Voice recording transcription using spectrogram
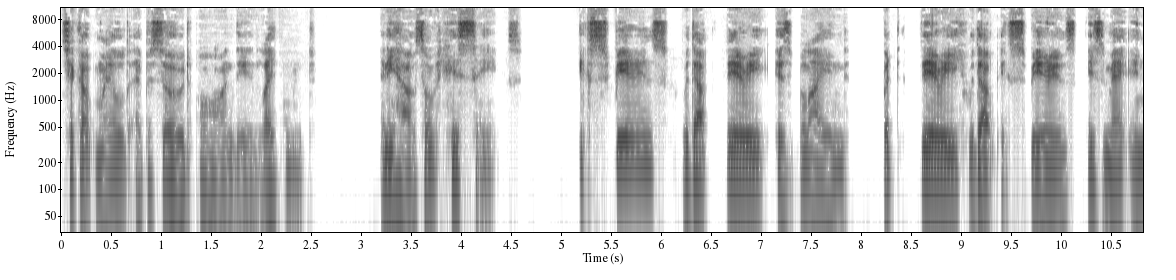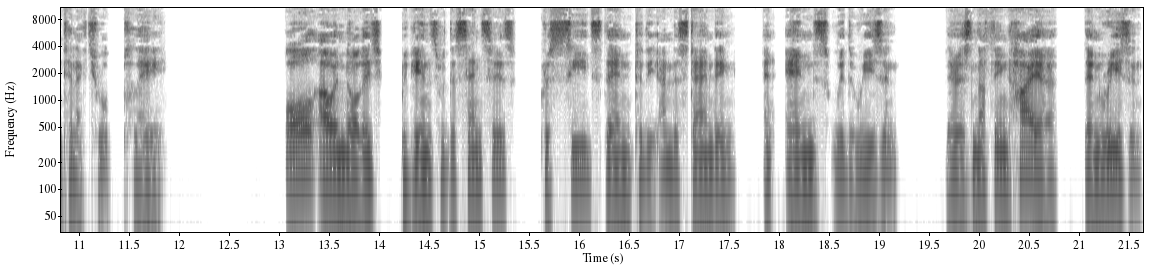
Check out my old episode on the Enlightenment. Anyhow, some of his sayings. Experience without theory is blind, but theory without experience is mere intellectual play. All our knowledge begins with the senses, proceeds then to the understanding, and ends with reason. There is nothing higher than reason.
